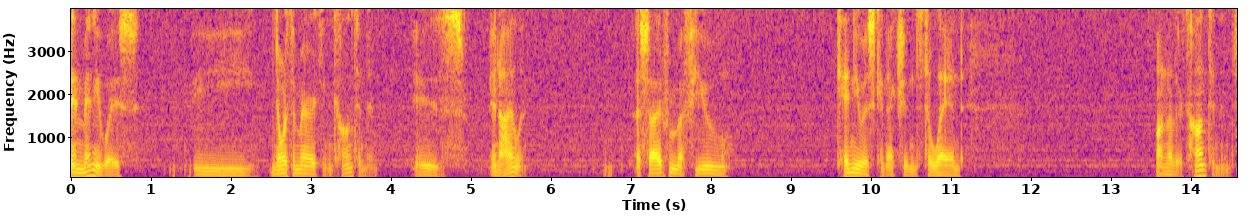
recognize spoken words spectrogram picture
In many ways, the North American continent is an island. Aside from a few tenuous connections to land on other continents,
